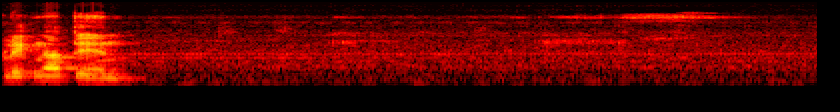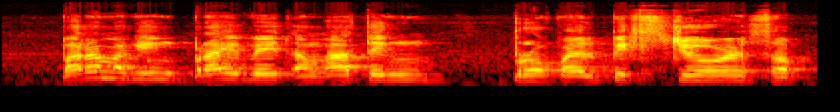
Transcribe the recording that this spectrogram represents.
Click natin. Para maging private ang ating profile picture sa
